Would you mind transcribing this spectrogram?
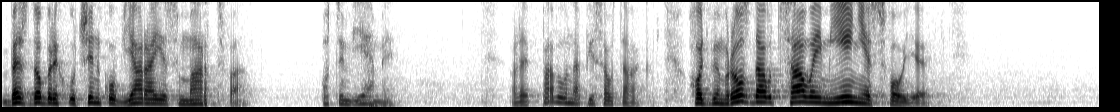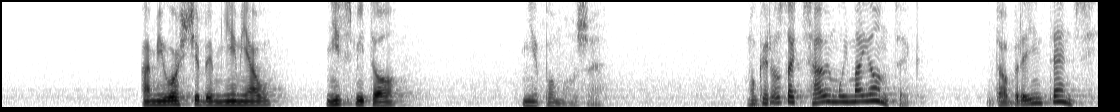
Bez dobrych uczynków wiara jest martwa. O tym wiemy. Ale Paweł napisał tak: choćbym rozdał całe mienie swoje, a miłości bym nie miał, nic mi to nie pomoże. Mogę rozdać cały mój majątek dobrej intencji.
